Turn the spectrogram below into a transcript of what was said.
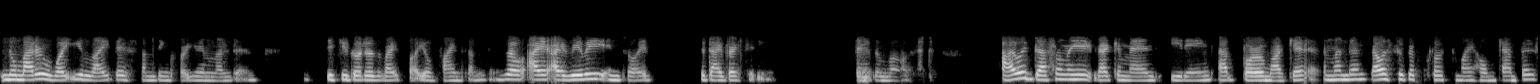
no matter what you like, there's something for you in London. If you go to the right spot, you'll find something. So I, I really enjoyed the diversity the most. I would definitely recommend eating at Borough Market in London. That was super close to my home campus.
